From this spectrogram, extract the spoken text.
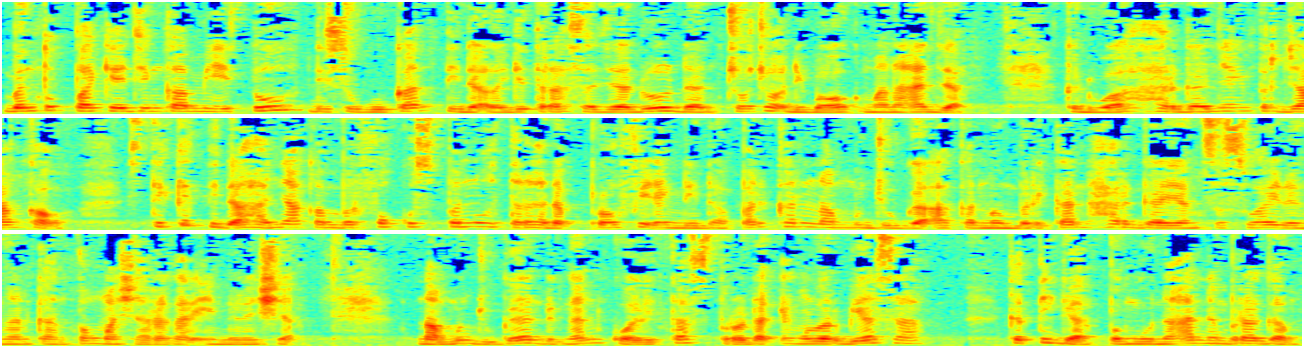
Bentuk packaging kami itu disuguhkan tidak lagi terasa jadul dan cocok dibawa ke mana aja. Kedua, harganya yang terjangkau. Stiket tidak hanya akan berfokus penuh terhadap profit yang didapatkan, namun juga akan memberikan harga yang sesuai dengan kantong masyarakat Indonesia namun juga dengan kualitas produk yang luar biasa. Ketiga, penggunaan yang beragam.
